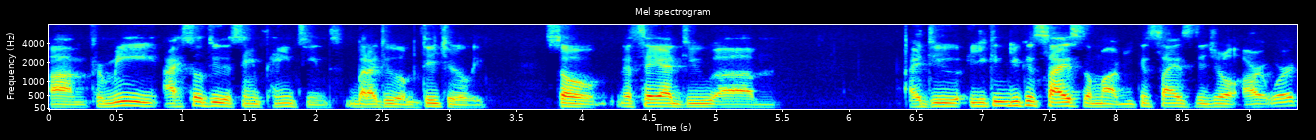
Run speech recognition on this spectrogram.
Um, for me, I still do the same paintings, but I do them digitally. So let's say I do, um, I do. You can you can size them up. You can size digital artwork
